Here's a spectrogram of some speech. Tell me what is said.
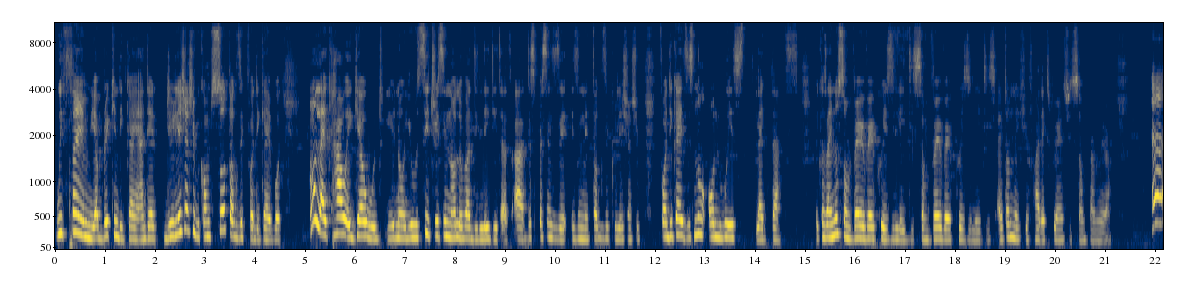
With time you're breaking the guy and the, the relationship becomes so toxic for the guy but unlike how a girl would you know you will see treating all over the lady that ah this person is, a, is in a toxic relationship. For the guys it's not always like that because I know some very very crazy ladies, some very very crazy ladies. I don't know if you've had experience with some Primera. Uh,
